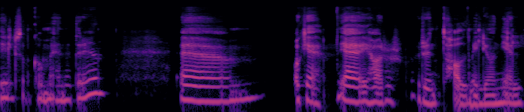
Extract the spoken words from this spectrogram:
til, som kom en etter en. Ehm, ok, jeg har rundt halv million gjeld.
